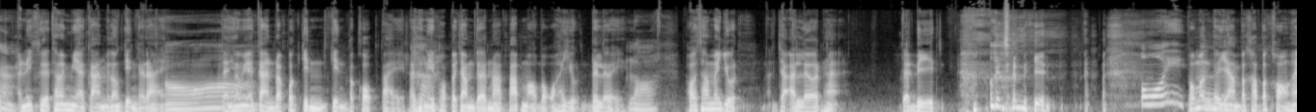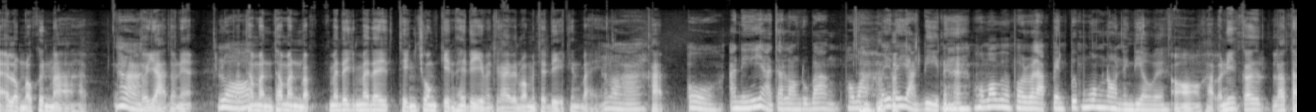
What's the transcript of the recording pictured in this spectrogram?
ค่ะอันนี้คือถ้าไม่มีอาการไม่ต้องกินก็ได้อ๋อแต่ถ้ามีอาการปั๊บก็กินกินประกบไป แล้วทีนี้ค่ะพอประจำเดือนมาปั๊บหมอบอกว่าให้หยุดได้เลยเหรอเพราะถ้าไม่หยุดจะ alert ฮะจะดีดจะดีดโอ้ยเพราะมันพยายามประคับประคองให้อารมณ์เราขึ้นมาครับค่ะตัวยาตัวเนี้ยเหรอแต่ถ้ามันถ้ามันแบบไม่ได้ไม่ได้ทิ้งช่วงกินให้ดีมันจะกลายเป็นว่ามันจะดีดขึ้นไปเหรอคะครับ โอ้อันนี้อยากจะลองดูบ้าง เพราะว่าไม่ได้อยากดีดนะฮะเพราะว่าพอเวลาเป็นปุ๊บง่วงนอนอย่างเดียวเลยอ๋อครับ อันนี้ก็แล้วแต่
